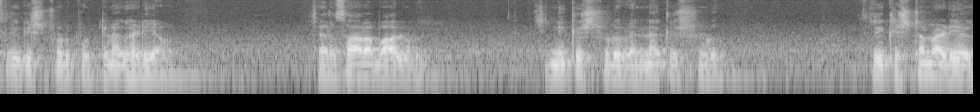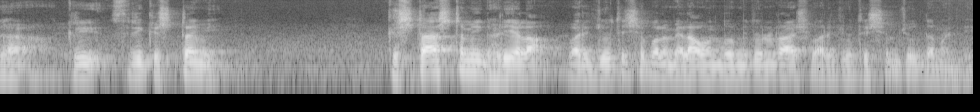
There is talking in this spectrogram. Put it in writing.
శ్రీకృష్ణుడు పుట్టిన ఘడియ. చెరసాల బాలుడు చిన్ని కృష్ణుడు వెన్న కృష్ణుడు శ్రీకృష్ణమి అడియ శ్రీకృష్ణమి కృష్ణాష్టమి ఘడియల వారి జ్యోతిష బలం ఎలా ఉందో మిథున రాశి వారి జ్యోతిష్యం చూద్దామండి.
